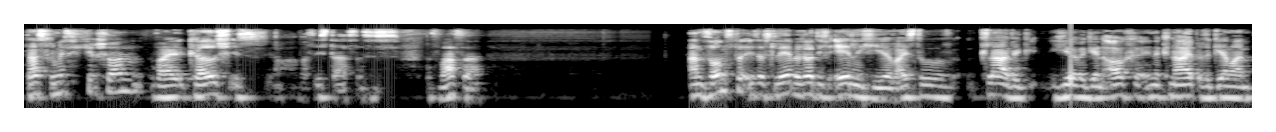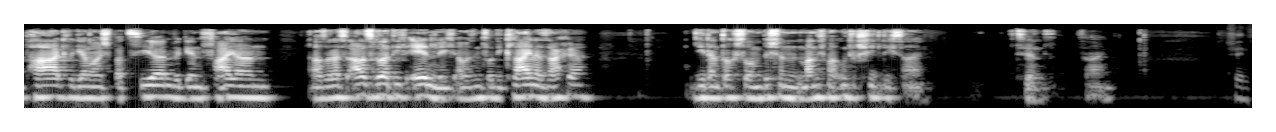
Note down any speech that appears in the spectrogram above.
Das vermisse ich hier schon, weil Kölsch ist, ja, was ist das? Das ist das Wasser ansonsten ist das Leben relativ ähnlich hier, weißt du. Klar, wir, hier, wir gehen auch in eine Kneipe, wir gehen mal im Park, wir gehen mal spazieren, wir gehen feiern. Also das ist alles relativ ähnlich, aber es sind so die kleinen Sachen, die dann doch so ein bisschen manchmal unterschiedlich sein. Sind. Sein. Sind.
